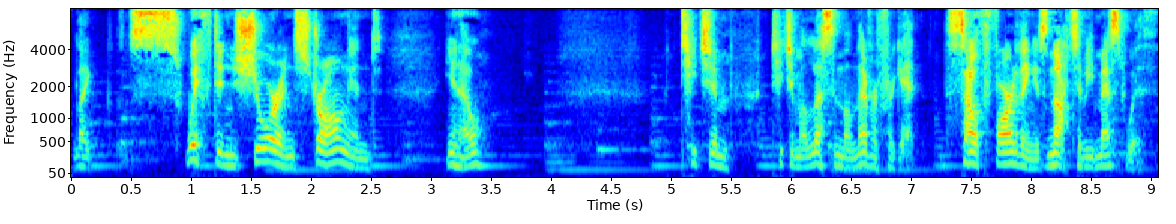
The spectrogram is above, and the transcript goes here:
like swift and sure and strong, and you know, teach him teach him a lesson they'll never forget. The South Farthing is not to be messed with."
